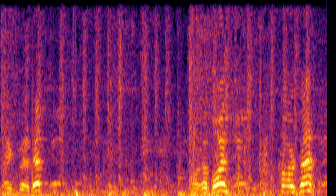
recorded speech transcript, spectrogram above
Thanks, man. Yep. Up, boy. Power set.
